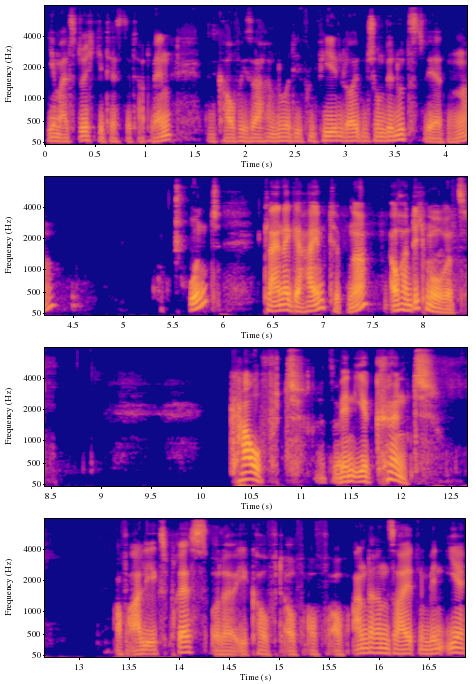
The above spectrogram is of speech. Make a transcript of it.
jemals durchgetestet hat. Wenn, dann kaufe ich Sachen nur, die von vielen Leuten schon benutzt werden. Ne? Und kleiner Geheimtipp, ne? Auch an dich, Moritz. Kauft, wenn ihr könnt, auf AliExpress oder ihr kauft auf, auf, auf anderen Seiten, wenn ihr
